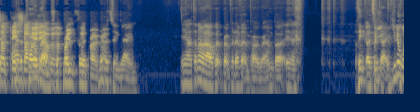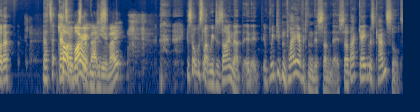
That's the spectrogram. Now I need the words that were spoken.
so pissed I had a program for the Brentford, Brentford Everton game. Yeah, I don't know how I got the Brentford Everton program, but yeah, I think I took well, game. You know what? That that's that's. Not worried like about just... you, mate it's almost like we designed that. It, it, we didn't play Everton this Sunday, so that game was cancelled.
